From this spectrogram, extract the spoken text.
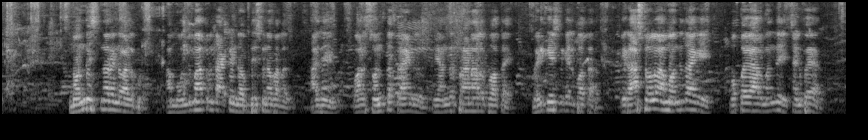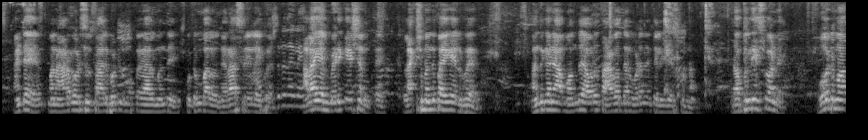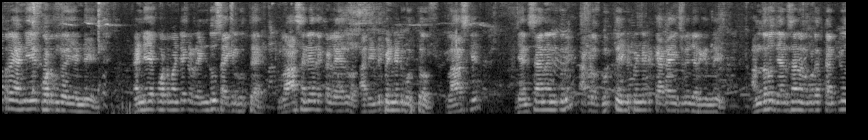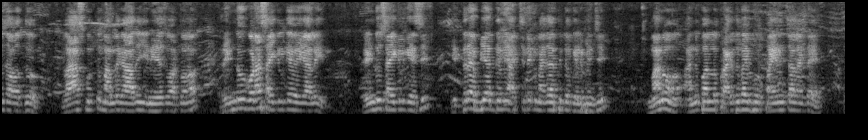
మందు ఇస్తున్నారండి వాళ్ళకు ఆ మందు మాత్రం తాకండి డబ్బు తీసుకున్నా పర్లేదు. అది వాళ్ళ సొంత బ్రాండ్లు మీ అందరి ప్రాణాలు పోతాయి. మెడికేషన్కి వెళ్ళిపోతారు. ఈ రాష్ట్రంలో ఆ మందు తాగి ముప్పై వేల మంది చనిపోయారు. అంటే మన ఆడపడుచులు తాలిబొట్లు ముప్పై వేల మంది కుటుంబాలు నిరాశ్రయులు అయిపోయారు. అలాగే మెడికేషన్ లక్ష మంది పైగా వెళ్ళిపోయారు. అందుకని ఆ మందు ఎవరు తాగొద్దని కూడా నేను తెలియజేసుకున్నాను డబ్బులు తీసుకోండి. ఓటు మాత్రం ఎన్డీఏ కూటమికి వేయండి. ఎన్డీఏ కూటమి అంటే ఇక్కడ రెండు సైకిల్ గుర్తే. గ్లాస్ అనేది ఇక్కడ లేదు. అది ఇండిపెండెంట్ గుర్తు. గ్లాస్కి జనసేన అనుకుని అక్కడ గుర్తు ఇండిపెండెంట్ కేటాయించడం జరిగింది. అందరూ జనసేన అనుకుంటే కన్ఫ్యూజ్ అవ్వద్దు. గ్లాస్ గుర్తు మంది కాదు ఈ నియోజకవర్గంలో. రెండు కూడా సైకిల్కే వేయాలి. రెండు సైకిల్ కేసి ఇద్దరు అభ్యర్థుల్ని అత్యధిక మెజార్టీతో గెలిపించి మనం అన్ని పనులు ప్రగతి వైపు పయనించాలంటే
